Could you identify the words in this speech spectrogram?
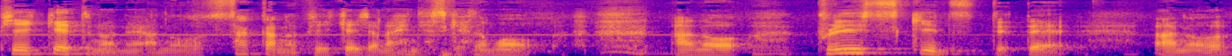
PK っていうのはねあのサッカーの PK じゃないんですけどもあのプリスキッズって言ってあの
